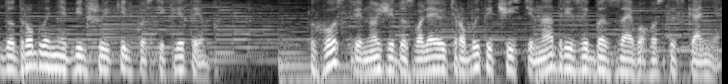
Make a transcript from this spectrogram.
до дроблення більшої кількості клітин. Гострі ножі дозволяють робити чисті надрізи без зайвого стискання.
